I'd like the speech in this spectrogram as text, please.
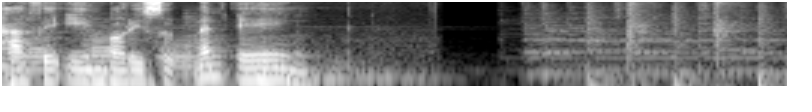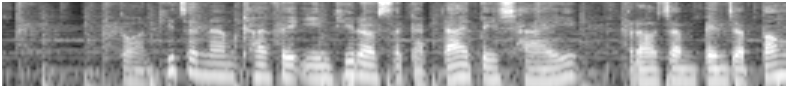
คาเฟอีนบริสุทธิ์นั่นเองก่อนที่จะนำคาเฟอีนที่เราสกัดได้ไปใช้ เราจำเป็นจะต้อง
